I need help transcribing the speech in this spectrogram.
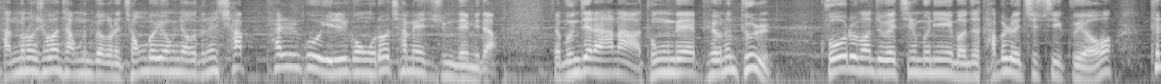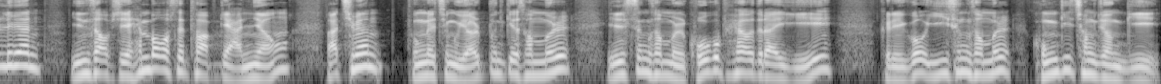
단문 50원 장문 100원의 정보 이용료들은 샵 8910으로 참여해 주시면 됩니다. 자 문제는 하나. 동대표는 둘 구호를 먼저 외치는 분이 먼저 답을 외칠 수 있고요. 틀리면 인사 없이 햄버거 세트와 함께 안녕. 맞히면 동네 친구 10분께 선물, 1승 선물 고급 헤어드라이기, 그리고 2승 선물 공기청정기,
